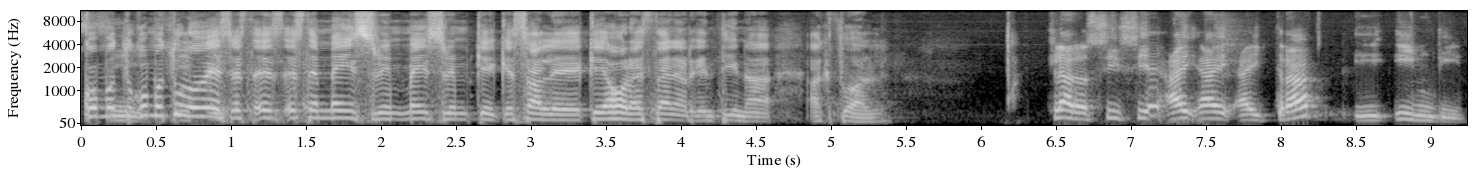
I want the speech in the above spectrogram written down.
¿Cómo, tú, cómo tú lo ves, este, este, mainstream, mainstream que, que, sale, que ahora está en Argentina actual? Claro, sí, sí, hay, hay, hay trap y indie.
